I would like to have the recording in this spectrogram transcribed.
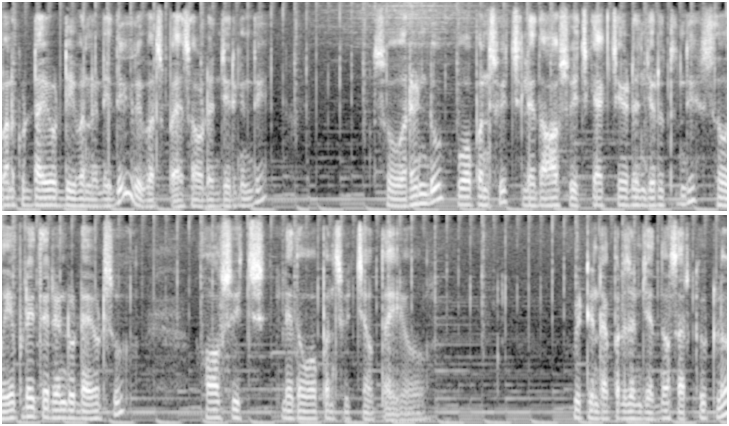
మనకు డయోడ్ డి వన్ అనేది రివర్స్ బయాస్ అవ్వడం జరిగింది. సో రెండు ఓపెన్ స్విచ్ లేదా ఆఫ్ స్విచ్ యాక్ట్ చేయడం జరుగుతుంది. సో ఎప్పుడైతే రెండు డయోడ్స్ ఆఫ్ స్విచ్ లేదా ఓపెన్ స్విచ్ అవుతాయో వీటిని రిప్రజెంట్ చేద్దాం సర్క్యూట్లో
